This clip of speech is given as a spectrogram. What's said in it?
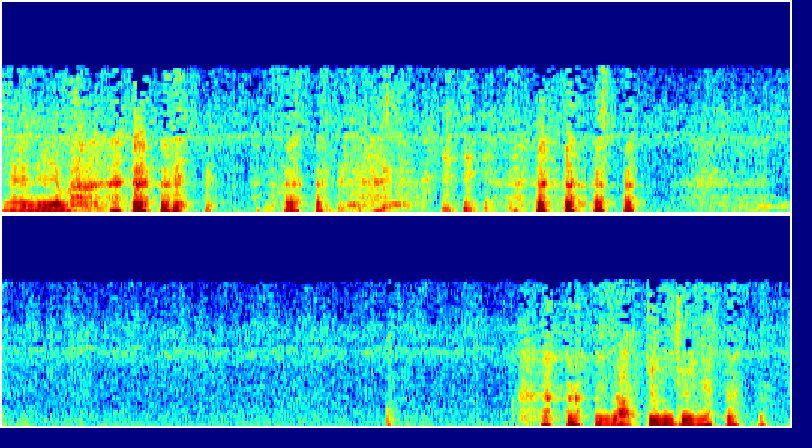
ในเรียบหลับจริง ๆ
